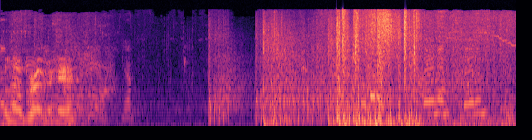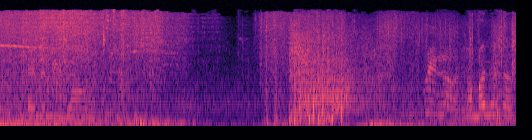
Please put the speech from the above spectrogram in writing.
The loader over here. Yep. Down him, down him. Enemy down. Reloading. Somebody says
